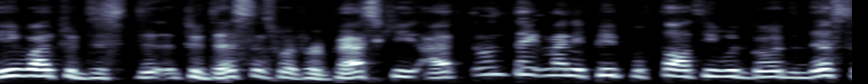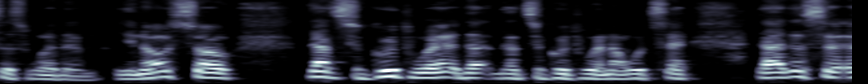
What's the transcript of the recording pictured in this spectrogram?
he went to dis- to distance with Rebecki. I don't think many people thought he would go the distance with him, you know. So that's a good win. That, that's a good win, I would say. That is a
